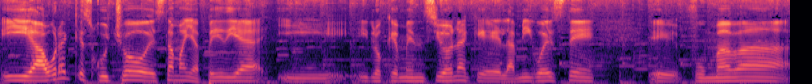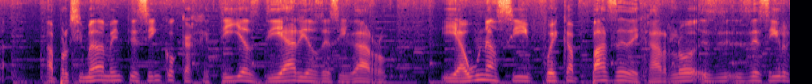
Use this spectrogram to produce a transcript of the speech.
Y ahora que escucho esta Mayapedia y, y lo que menciona que el amigo este eh, fumaba aproximadamente cinco cajetillas diarias de cigarro y aún así fue capaz de dejarlo, es, es decir,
